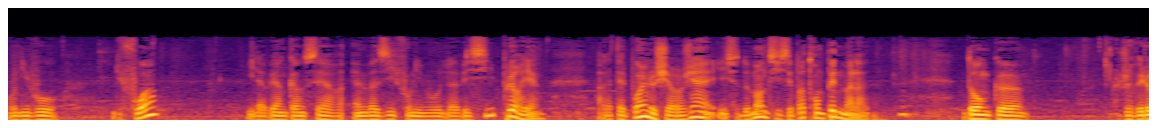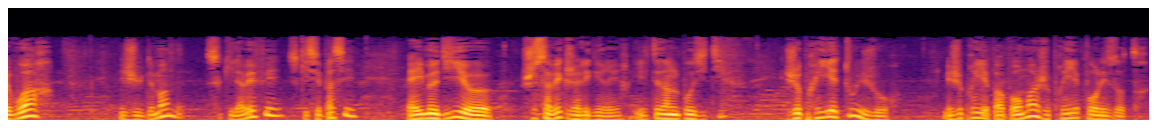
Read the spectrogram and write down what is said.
au niveau du foie. Il avait un cancer invasif au niveau de la vessie, plus rien. À tel point, le chirurgien, il se demande s'il s'est pas trompé de malade. Donc, euh, je vais le voir et je lui demande ce qu'il avait fait, ce qui s'est passé. Et il me dit, euh, je savais que j'allais guérir. Il était dans le positif. Je priais tous les jours. Mais je priais pas pour moi, je priais pour les autres.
